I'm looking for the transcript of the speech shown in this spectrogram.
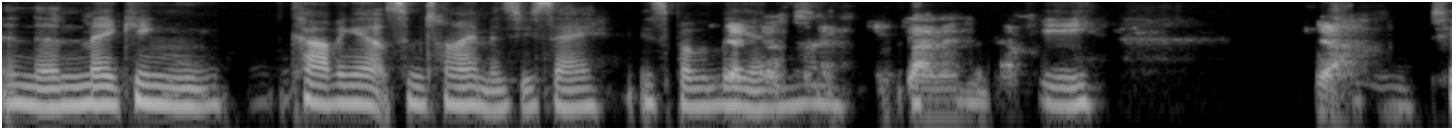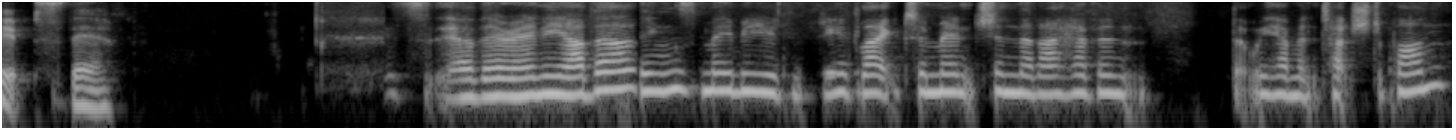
and then making carving out some time, as you say, is probably Yeah, a, that's one right. of Planning. the Yeah. key yeah. tips there. Is, are there any other things maybe you'd, you'd like to mention that I haven't that we haven't touched upon?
